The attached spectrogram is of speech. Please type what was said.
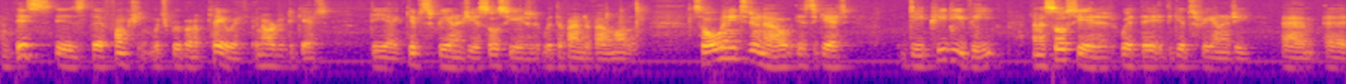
And this is the function which we're going to play with in order to get the uh, Gibbs free energy associated with the van der Waals model. So all we need to do now is to get dpdv and associate it with the, the Gibbs free energy um, uh,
